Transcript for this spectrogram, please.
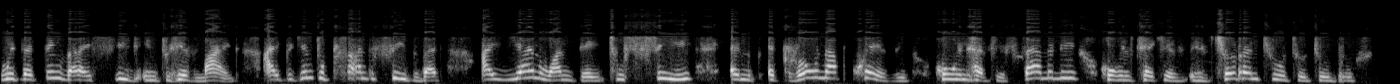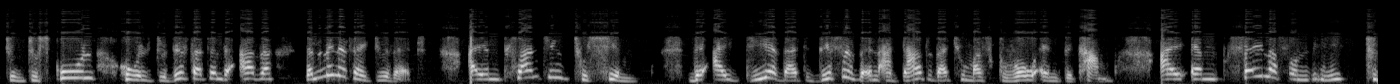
with the things that I feed into his mind. I begin to plant seeds that I yearn one day to see an, a grown-up Kwezi who will have his family, who will take his, his children to, to, to, to, to, to school, who will do this, that, and the other. The minute I do that, I am planting to him the idea that this is an adult that you must grow and become. I am failure for me to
